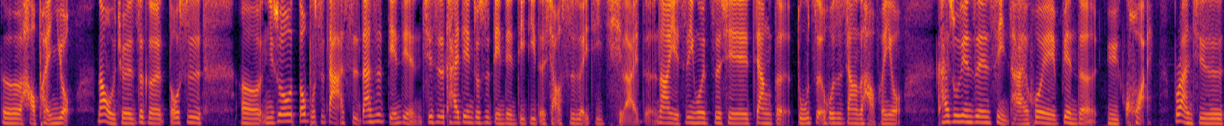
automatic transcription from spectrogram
的好朋友，那我觉得这个都是，呃，你说都不是大事，但是点点其实开店就是点点滴滴的小事累积起来的。那也是因为这些这样的读者或是这样的好朋友，开书店这件事情才会变得愉快，不然其实。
